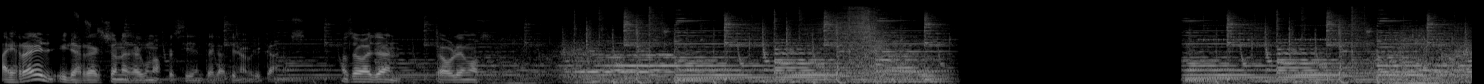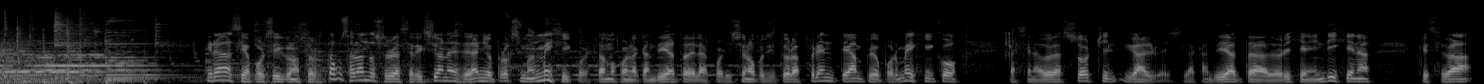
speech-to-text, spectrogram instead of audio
a Israel y las reacciones de algunos presidentes latinoamericanos. No se vayan, ya volvemos. Gracias por seguir con nosotros. Estamos hablando sobre las elecciones del año próximo en México. Estamos con la candidata de la coalición opositora Frente Amplio por México, la senadora Xochitl Gálvez, la candidata de origen indígena que se va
